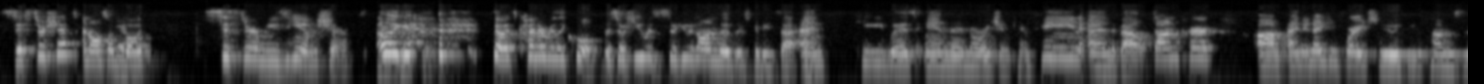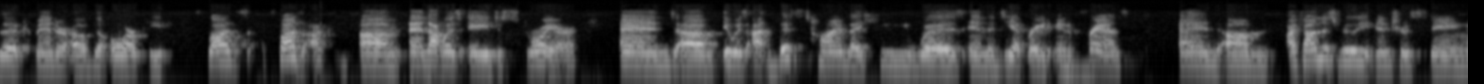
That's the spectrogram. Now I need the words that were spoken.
sister ships and also Yeah. both sister museum ships. Like, so it's kind of really cool. So he was so he was on the Błyskawica and he was in the Norwegian campaign and the Battle of Dunkirk. Um, and in 1942, he becomes the commander of the ORP Ślązak, um, and that was a destroyer. And um, it was at this time that he was in the Dieppe raid in France. And um, I found this really interesting,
